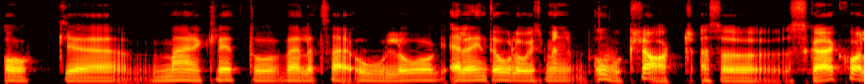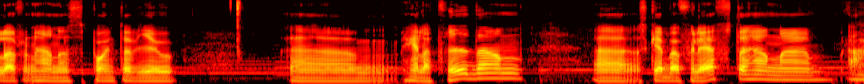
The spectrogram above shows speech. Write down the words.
och eh, märkligt och väldigt så här olog, eller inte ologiskt men oklart. Alltså, ska jag kolla från hennes point of view ehm, hela tiden? Eh, ska jag börja följa efter henne? Ja,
